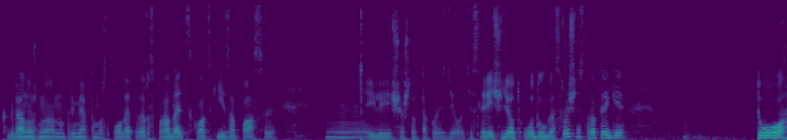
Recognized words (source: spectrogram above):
Когда нужно, например, там, распродать складские запасы или еще что-то такое сделать. Если речь идет о долгосрочной стратегии, то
